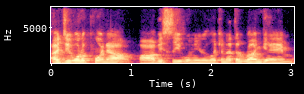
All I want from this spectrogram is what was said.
I do want to point out, obviously, when you're looking at the run game,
